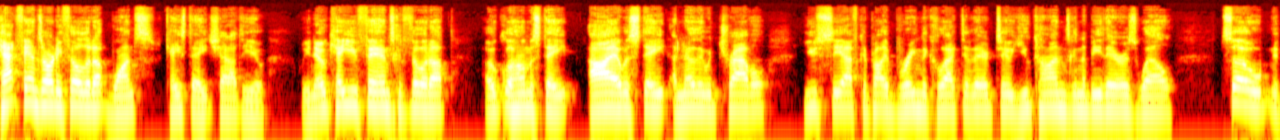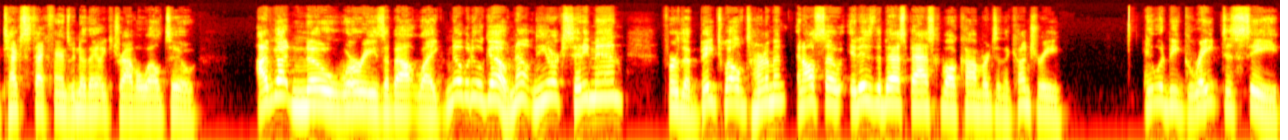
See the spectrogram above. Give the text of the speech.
Cat fans already filled it up once. K State, shout out to you. We know KU fans could fill it up. Oklahoma State, Iowa State, I know they would travel. UCF could probably bring the collective there too. UConn's going to be there as well. So the Texas Tech fans, we know they like to travel well too. I've got no worries about like nobody will go. No, New York City, man, for the Big 12 tournament. And also, it is the best basketball conference in the country. It would be great to see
